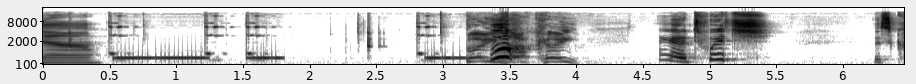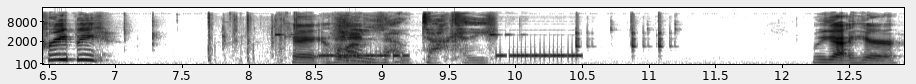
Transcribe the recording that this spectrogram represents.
No. Be Woo! lucky. I got a twitch. It's creepy. Okay, hold on. Hello, Ducky. We got here?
